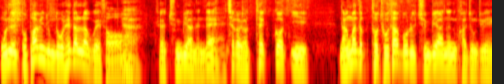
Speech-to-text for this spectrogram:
오늘 도파민 중독을 해달라고 해서 예. 제가 준비하는데 제가 여태껏 이 낭만덕터 조사보를 준비하는 과정 중에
